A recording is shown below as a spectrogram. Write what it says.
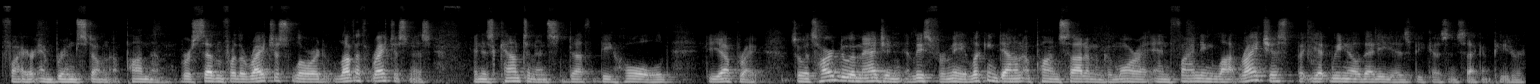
fire and brimstone upon them. Verse 7 For the righteous Lord loveth righteousness, and his countenance doth behold the upright. So it's hard to imagine, at least for me, looking down upon Sodom and Gomorrah and finding Lot righteous, but yet we know that he is because in 2 Peter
